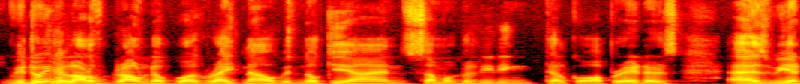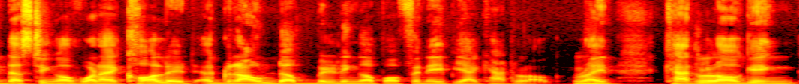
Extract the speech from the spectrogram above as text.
we're doing a lot of ground up work right now with Nokia and some of the leading telco operators as we are dusting off what I call it a ground up building up of an API catalog. Mm-hmm. Right, cataloging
